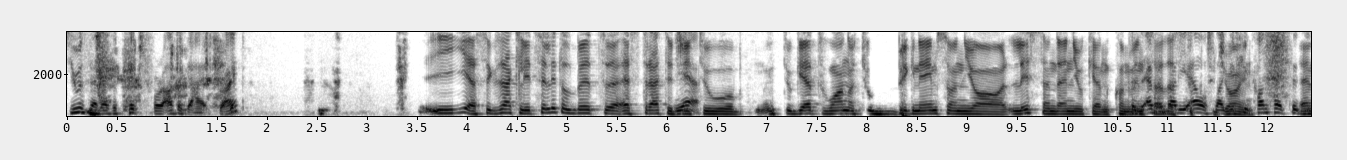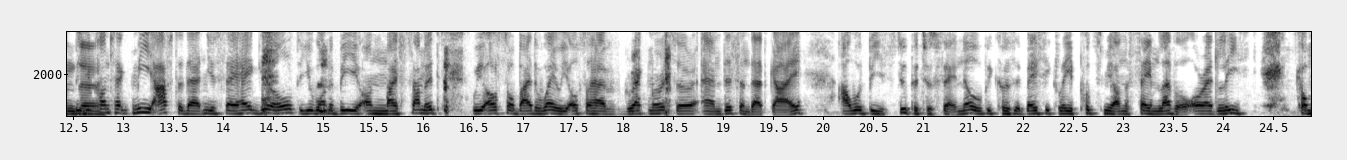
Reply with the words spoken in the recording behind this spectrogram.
use that as a pitch for other guys, right? Yes, exactly. It's a little bit uh, a strategy Yeah. to to get one or two big names on your list, and then you can convince others everybody to, else, to like if you contacted And, you uh, contact me after that and you say, "Hey, Jill, do you want to be on my summit?" We also, by the way, we also have Greg Mercer and this and that guy. I would be stupid to say no because it basically puts me on the same level, or at least com-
